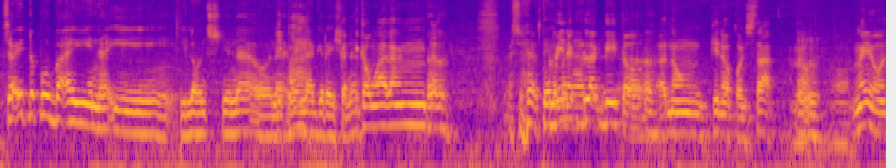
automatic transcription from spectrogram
So ito po ba ay na-launch nyo na o na, Di pa. inauguration na? Ikaw nga lang tal- Ah, Swerte may naman nag-vlog natin. dito Oo. anong kino-construct, no? Mhm. Oh, ngayon,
